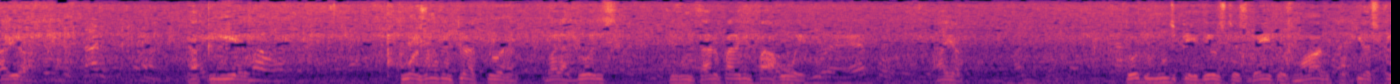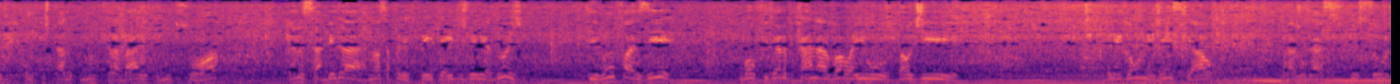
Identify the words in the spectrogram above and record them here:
Aí, ó. Capieira. Rua João Ventura Torre. Moradores juntaram para limpar a rua. Aí, ó. Todo mundo perdeu os teus bens, teus móveis, porque as coisas que conquistado com muito trabalho, com muito suor. Quero saber da nossa prefeita aí, dos vereadores, que vão fazer, igual fizeram pro carnaval aí, o tal de pregão emergencial, para ajudar essas pessoas,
